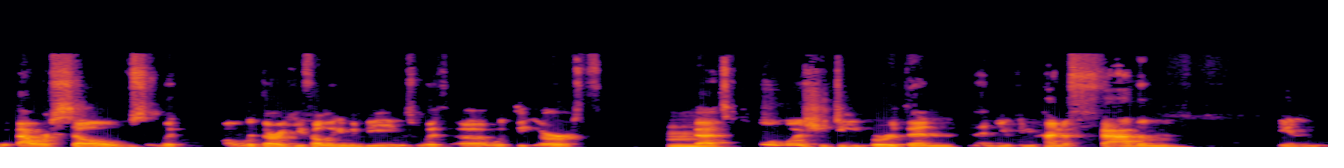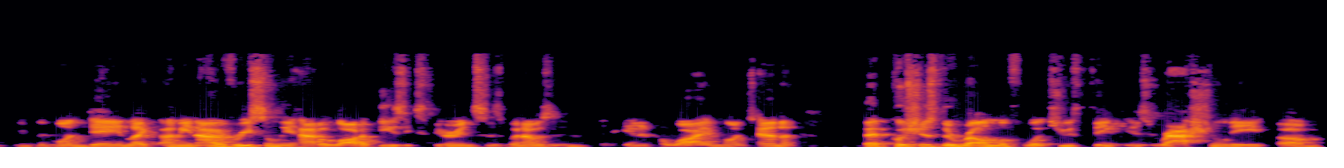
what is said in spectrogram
with ourselves, with uh, with our fellow human beings, with uh, with the earth. Mm. That's so much deeper than than you can kind of fathom in in the mundane. Like, I mean, I've recently had a lot of these experiences when I was in, again in Hawaii and Montana that pushes the realm of what you think is rationally um,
